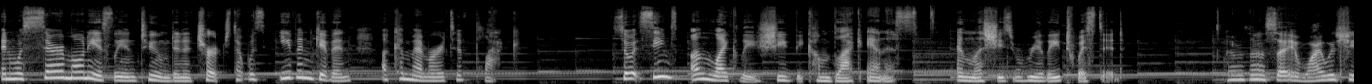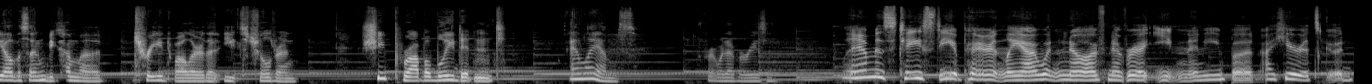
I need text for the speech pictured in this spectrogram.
and was ceremoniously entombed in a church that was even given a commemorative plaque. So it seems unlikely she'd become Black Annis, unless she's really twisted. I was going to say, why would she all of a sudden become a tree dweller that eats children? She probably didn't. And lambs, for whatever reason. Lamb is tasty, apparently. I wouldn't know. I've never eaten any, but I hear it's good.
